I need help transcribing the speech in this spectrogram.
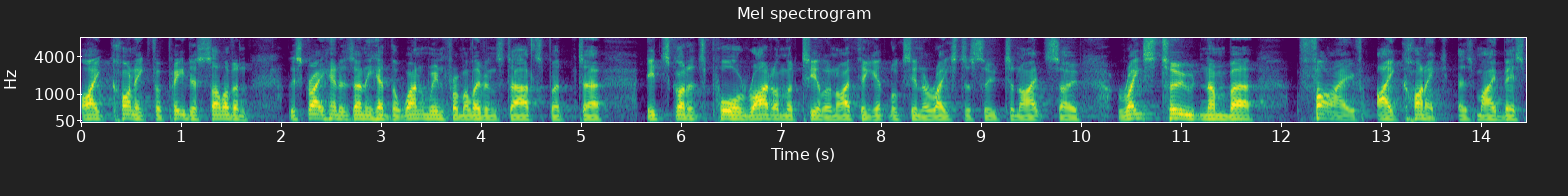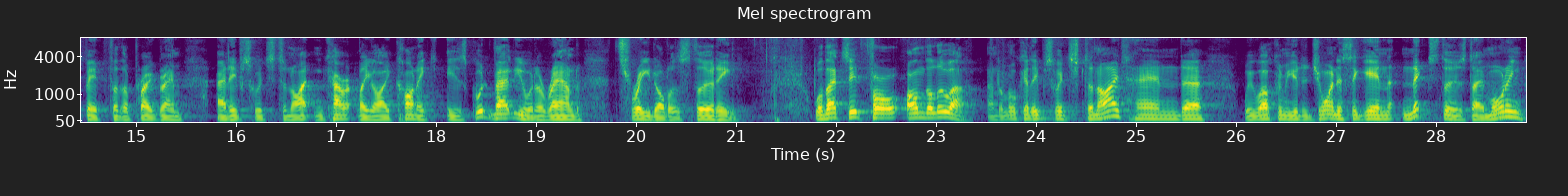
iconic for Peter Sullivan. This greyhound has only had the one win from 11 starts, but uh, it's got its paw right on the till, and I think it looks in a race to suit tonight. So, race two, number five, Iconic, is my best bet for the program at Ipswich tonight. And currently, Iconic is good value at around $3.30. Well, that's it for On the Lure and a look at Ipswich tonight. And uh, we welcome you to join us again next Thursday morning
